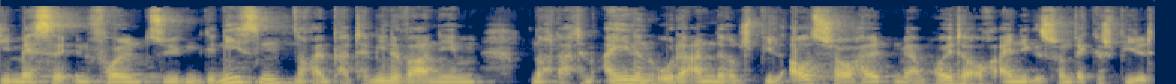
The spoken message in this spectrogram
die Messe in vollen Zügen genießen, noch ein paar Termine wahrnehmen, noch nach dem einen oder anderen Spiel Ausschau halten. Wir haben heute auch einiges schon weggespielt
